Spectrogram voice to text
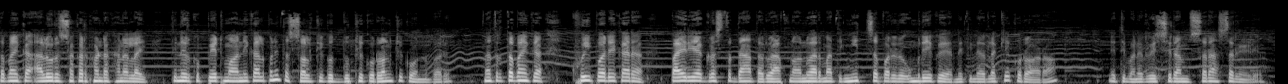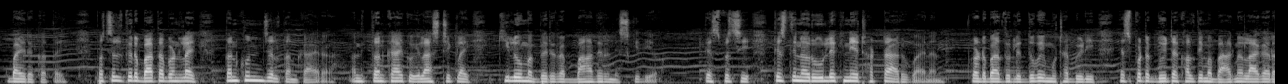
तपाईँका आलु र सकरखण्ड खानालाई तिनीहरूको पेटमा अनिकाल पनि त सल्केको दुखेको रन्केको हुनु पर्यो नत्र तपाईँका खुइ परेका र पाइरियाग्रस्त दाँतहरू आफ्नो अनुहारमाथि निच्च परेर उम्रिएको हेर्ने तिनीहरूलाई के को रहर यति भनेर ऋषिराम सरासर हिँड्यो बाहिर कतै। पछिल्लोतिर वातावरणलाई तन्कुन्जेल तन्काएर अनि तन्काएको इलास्टिकलाई किलोमा बेरेर बाँधेर निस्किदियो। त्यसपछि त्यस दिन अरू उल्लेखनीय ठट्टाहरू भएनन्। कर्णबहादुरले दुवै मुठा बिडी यसपटक दुईटा खल्तीमा भाग्न लागेर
